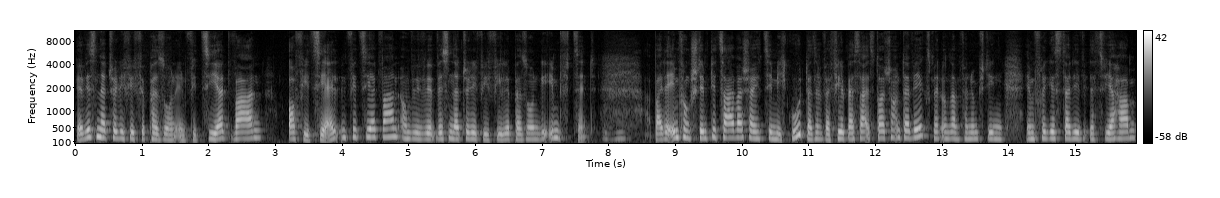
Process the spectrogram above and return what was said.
Wir wissen natürlich, wie viele Personen infiziert waren, offiziell infiziert waren und wir wissen natürlich, wie viele Personen geimpft sind. Mhm. Bei der Impfung stimmt die Zahl wahrscheinlich ziemlich gut. Da sind wir viel besser als Deutschland unterwegs mit unserem vernünftigen Impfregister, die, das wir haben.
